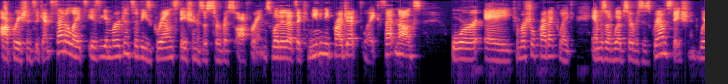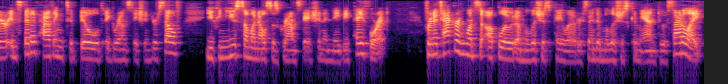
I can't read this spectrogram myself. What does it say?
operations against satellites is the emergence of these ground station as a service offerings, whether that's a community project like SatNogs or a commercial product like Amazon Web Services Ground Station, where instead of having to build a ground station yourself, you can use someone else's ground station and maybe pay for it. For an attacker who wants to upload a malicious payload or send a malicious command to a satellite,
